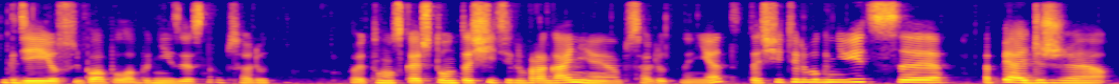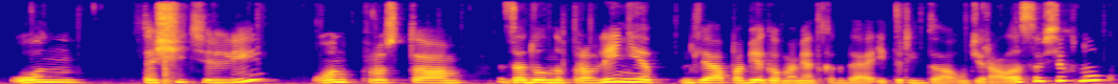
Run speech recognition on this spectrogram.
где ее судьба была бы неизвестна абсолютно. Поэтому сказать, что он тащитель в Рогане, абсолютно нет. Тащитель в Огневице, опять же, он тащитель ли? Он просто задал направление для побега в момент, когда Итрида удирала со всех ног.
